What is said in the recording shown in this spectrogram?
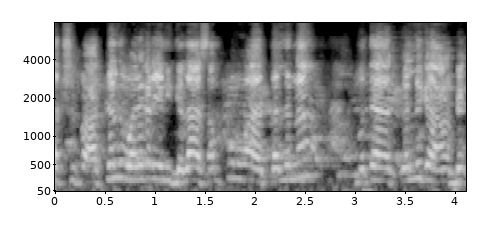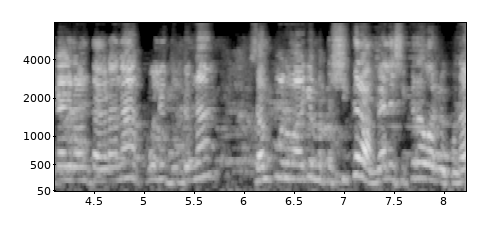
ಲಕ್ಷ ರೂಪಾಯಿ, ಆ ಕಲ್ಲು ಒಳಗಡೆ ಏನಿದೆಯಲ್ಲ ಸಂಪೂರ್ಣವಾಗಿ ಕಲ್ಲನ್ನ ಮತ್ತೆ ಆ ಕಲ್ಲಿಗೆ ಬೇಕಾಗಿರುವಂತ ಹಣನ, ಕೂಲಿ ದುಡ್ಡನ್ನ ಸಂಪೂರ್ಣವಾಗಿ ಮತ್ತೆ ಶಿಖರ, ಮೇಲೆ ಶಿಖರವರೆಗೂ ಕೂಡ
